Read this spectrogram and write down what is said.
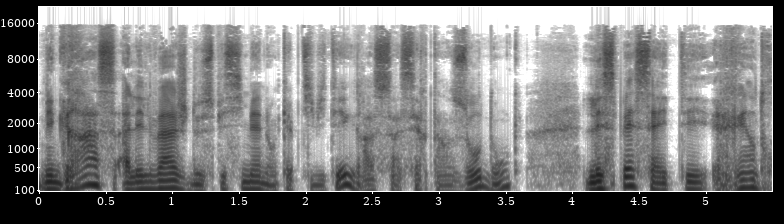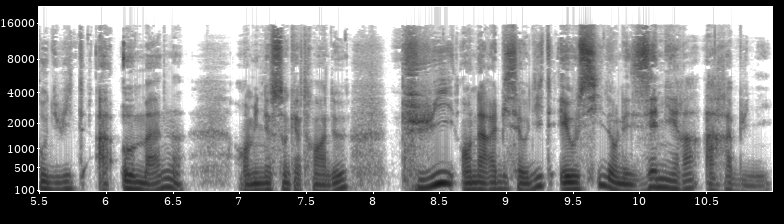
Mais grâce à l'élevage de spécimens en captivité, grâce à certains zoos donc, l'espèce a été réintroduite à Oman en 1982, puis en Arabie saoudite et aussi dans les Émirats arabes unis.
